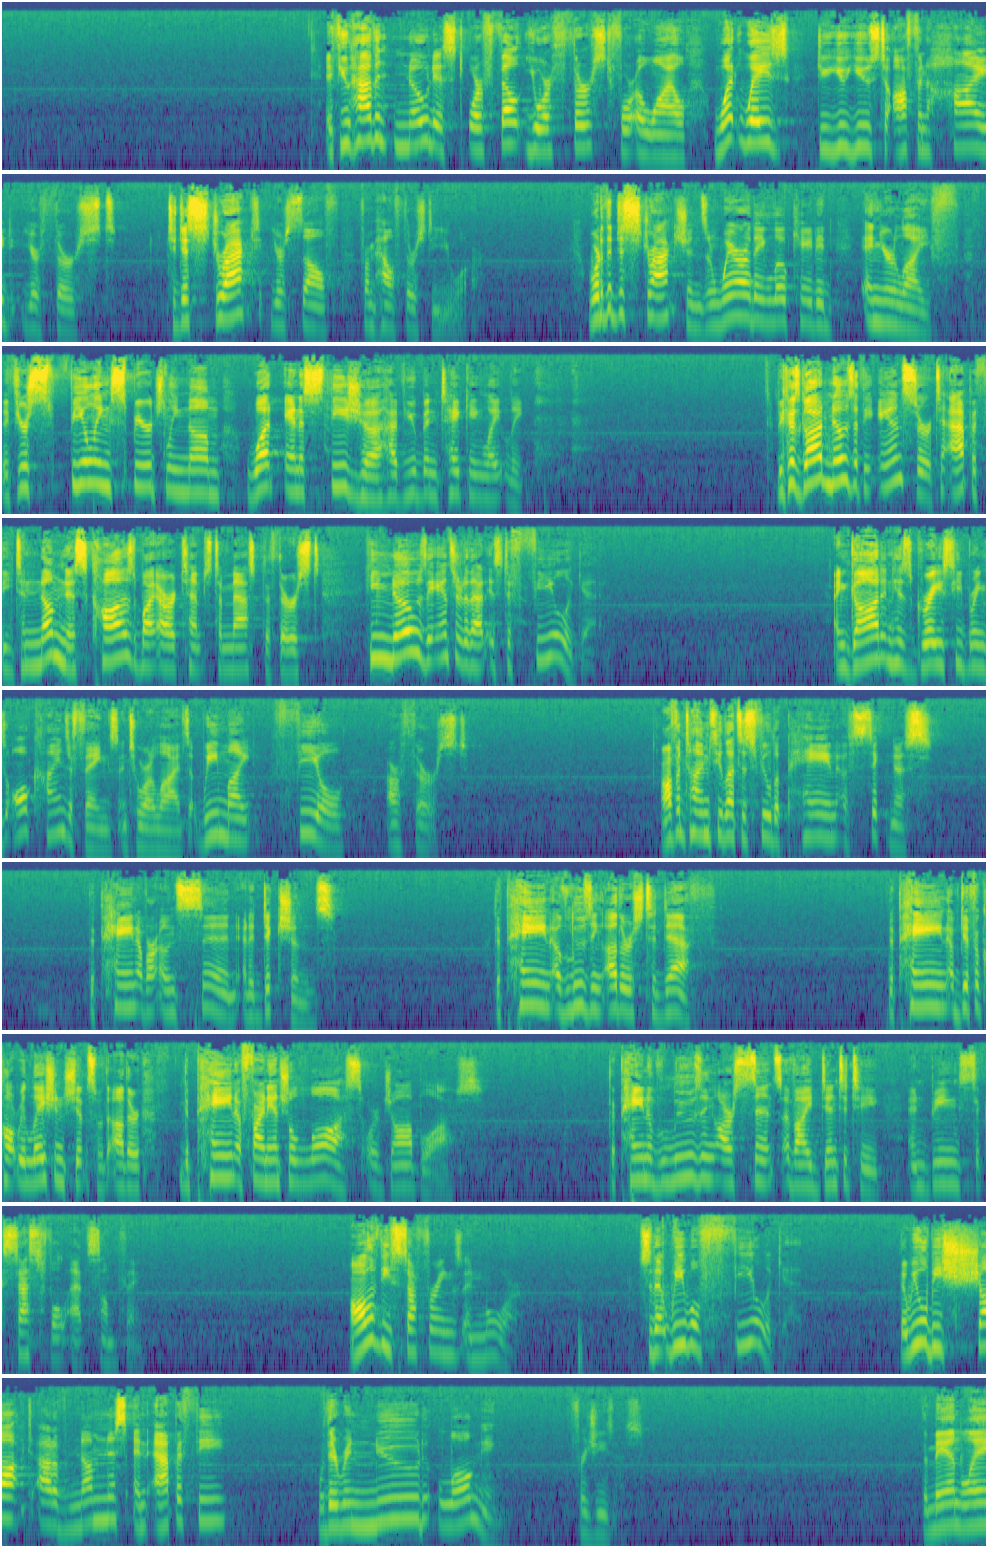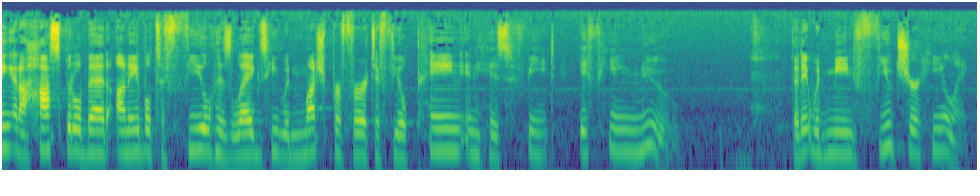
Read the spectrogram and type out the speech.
If you haven't noticed or felt your thirst for a while, what ways do you use to often hide your thirst, to distract yourself from how thirsty you are? What are the distractions and where are they located in your life? If you're feeling spiritually numb, what anesthesia have you been taking lately? Because God knows that the answer to apathy, to numbness caused by our attempts to mask the thirst, He knows the answer to that is to feel again. And God, in His grace, He brings all kinds of things into our lives that we might feel our thirst. Oftentimes, He lets us feel the pain of sickness, the pain of our own sin and addictions, the pain of losing others to death, the pain of difficult relationships with others, the pain of financial loss or job loss, the pain of losing our sense of identity and being successful at something. All of these sufferings and more so that we will feel again, that we will be shocked out of numbness and apathy with a renewed longing for Jesus. The man laying in a hospital bed, unable to feel his legs, he would much prefer to feel pain in his feet if he knew that it would mean future healing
